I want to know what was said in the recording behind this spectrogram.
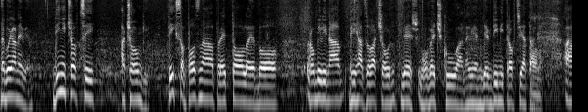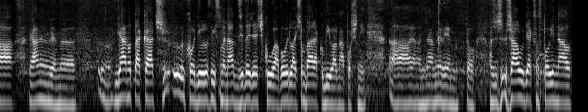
lebo ja neviem. Diničovci a Čongy. Tých som poznal preto, lebo robili na vyhadzovačov, vieš, vo Večku a neviem, kde v Dimitrovci a tak. A ja neviem, e, Jano Takáč chodil, sme na ZDČku a vo vedľajšom báraku býval na Pošni. A ja neviem, to, Žalúď, jak som spomínal,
